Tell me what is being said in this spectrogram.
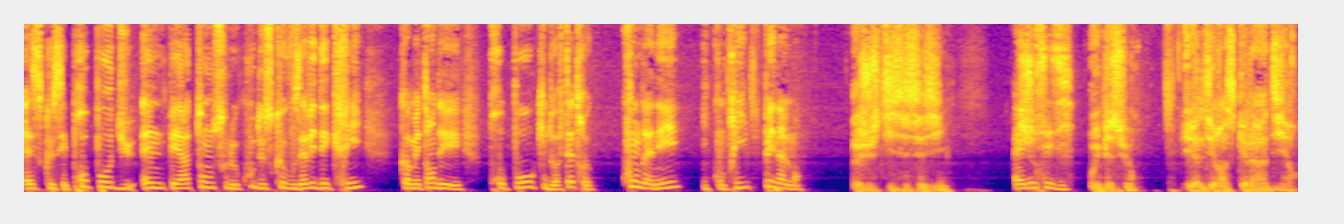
est-ce que ces propos du NPA tombent sous le coup de ce que vous avez décrit comme étant des propos qui doivent être condamnés, y compris pénalement La justice est saisie. Elle est saisie. Oui, bien sûr. Et elle dira ce qu'elle a à dire.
